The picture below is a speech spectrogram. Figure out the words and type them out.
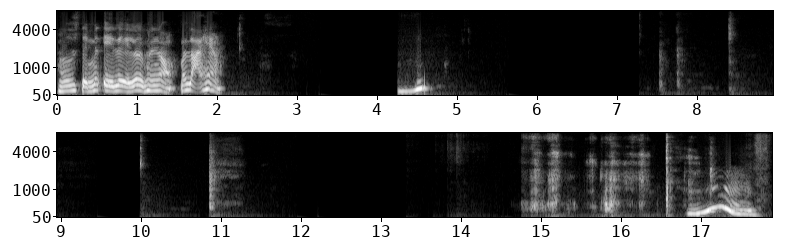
เออเสียงมันเอเลยเลยพี่น้องมันหลายแห่งอืม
